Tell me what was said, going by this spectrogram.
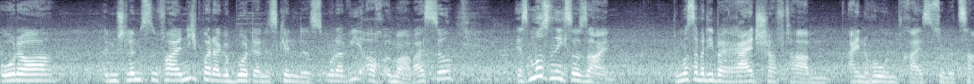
oder im schlimmsten Fall nicht bei der Geburt deines Kindes oder wie auch immer, weißt du? Es muss nicht so sein. Du musst aber die Bereitschaft haben, einen hohen Preis zu bezahlen.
